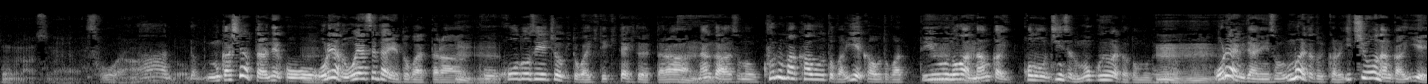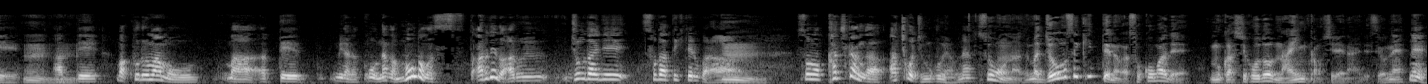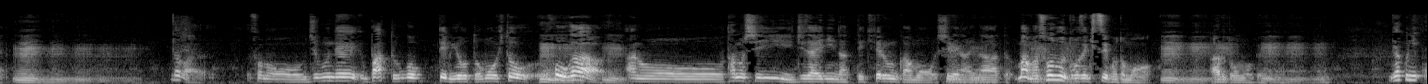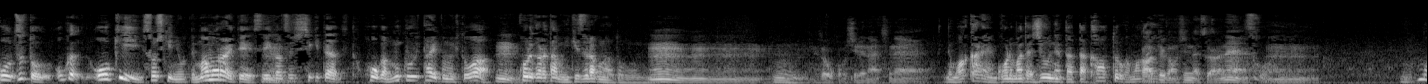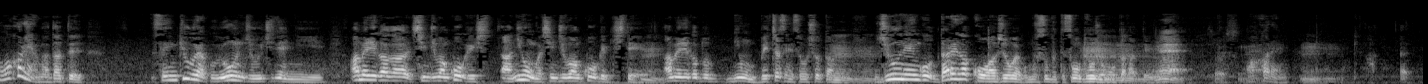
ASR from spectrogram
そうなんですね。そうやな。昔だったらね、こう、俺らの親世代とかやったら、うんうん。こう、高度成長期とか生きてきた人やったら、なんか、その、車買うとか家買うとかっていうのが、なんか、この人生の目標やったと思うんだけど、うんうん俺らみたいに、その、生まれた時から一応なんか家うんうん。あって、まあ、車も、まあ、あって、みたいな、こう、なんか物がある程度ある状態で育ってきてるから、うん。その価値観があちこち向くんやろね。そうなんです。まあ、定石っていうのがそこまで昔ほどないんかもしれないですよね。ね。うんうんうん。だから、その、自分でバッと動ってみようと思う人方が、あのー楽しい時代になってきてるんかもしれないなと。まあまあ、その分当然きついこともあると思うけど逆にこうずっと大きい組織によって守られて生活してきた方が向くタイプの人は、うんこれから多分生きづらくなると思う。うんうんうんうんうんそうかもしれないですね。でも分からへん。これまた10年経ったら変わっとるかも。変わってるかもしれないですからね。そううんもう分からへんな。だって、1941年にアメリカが真珠湾攻撃し、あ、日本が真珠湾攻撃して、うんアメリカと日本べっちゃ戦争をしとったのに、うんうん10年後誰が講和条約を結ぶってその当時思ったかっていうね。ね。そうですね。分からへん。うん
